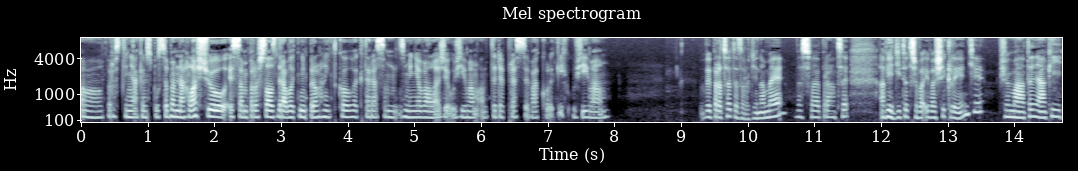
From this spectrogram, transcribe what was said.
uh, prostě nějakým způsobem nahlašu. I jsem prošla zdravotní prohlídkou, ve které jsem zmiňovala, že užívám antidepresiva, kolik jich užívám. Vy pracujete s rodinami ve své práci a vědí to třeba i vaši klienti, že máte nějaký,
